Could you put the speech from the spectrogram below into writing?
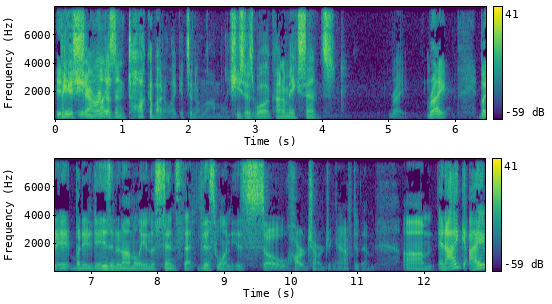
it- Because it Sharon might- doesn't talk about it like it's an anomaly. She says, "Well, it kind of makes sense." Right. Right. But it but it is an anomaly in the sense that this one is so hard charging after them. Um, and I I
